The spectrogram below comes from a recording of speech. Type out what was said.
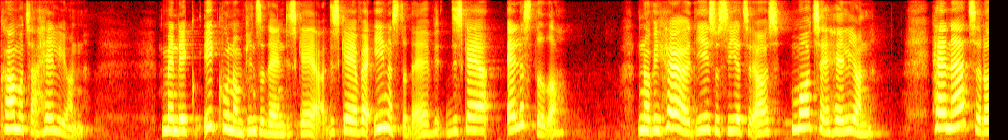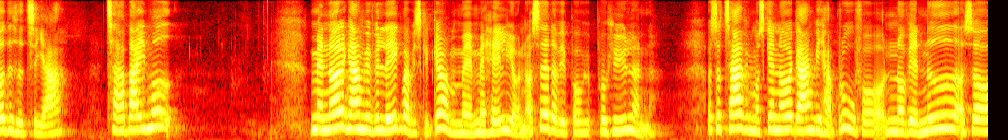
Kom og tag helligånden. Men det er ikke kun om pinsedagen, det sker. Det sker hver eneste dag. Det sker alle steder. Når vi hører, at Jesus siger til os, modtag helligånden. Han er til rådighed til jer tager bare imod. Men nogle gange vi vil ikke, hvad vi skal gøre med, med helgen, og sætter vi på, på hylden. Og så tager vi måske noget gang, vi har brug for, når vi er nede, og så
